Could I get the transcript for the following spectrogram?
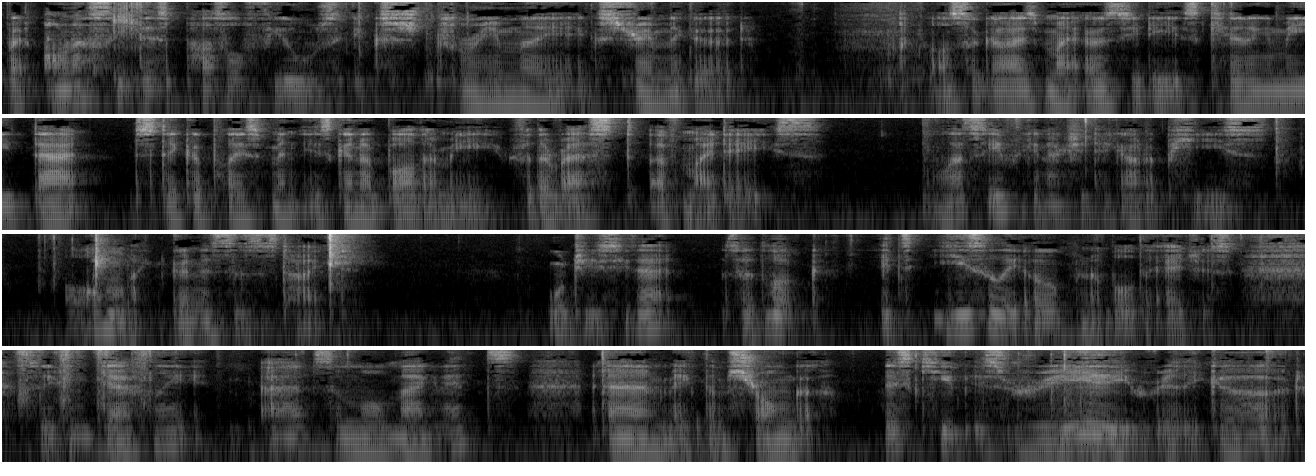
But honestly, this puzzle feels extremely, extremely good. Also guys, my OCD is killing me. That sticker placement is gonna bother me for the rest of my days. Let's see if we can actually take out a piece. Oh my goodness, this is tight. Oh, do you see that? So look, it's easily openable, the edges. So you can definitely add some more magnets and make them stronger. This cube is really, really good.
